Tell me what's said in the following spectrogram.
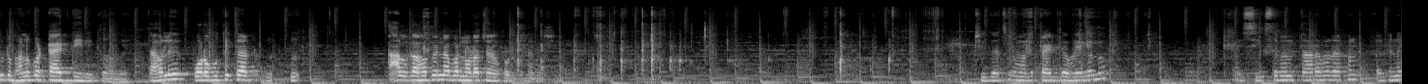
দুটো ভালো করে টাইট দিয়ে নিতে হবে। তাহলে পরবর্তীতে আর আলগা হবে না বা নড়াচড়া করবে না বেশি। ঠিক আছে, আমাদের টাইট দেওয়া হয়ে গেল। এই সিক্স এম তার আমরা এখন এখানে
